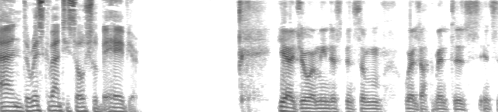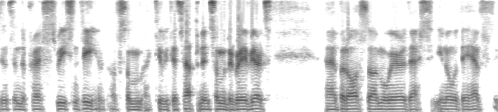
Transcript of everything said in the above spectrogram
and the risk of antisocial behaviour. Yeah, Joe. I mean, there's been some well documented incidents in the press recently of some activity that's happened in some of the graveyards. Uh, but also, I'm aware that you know they have the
